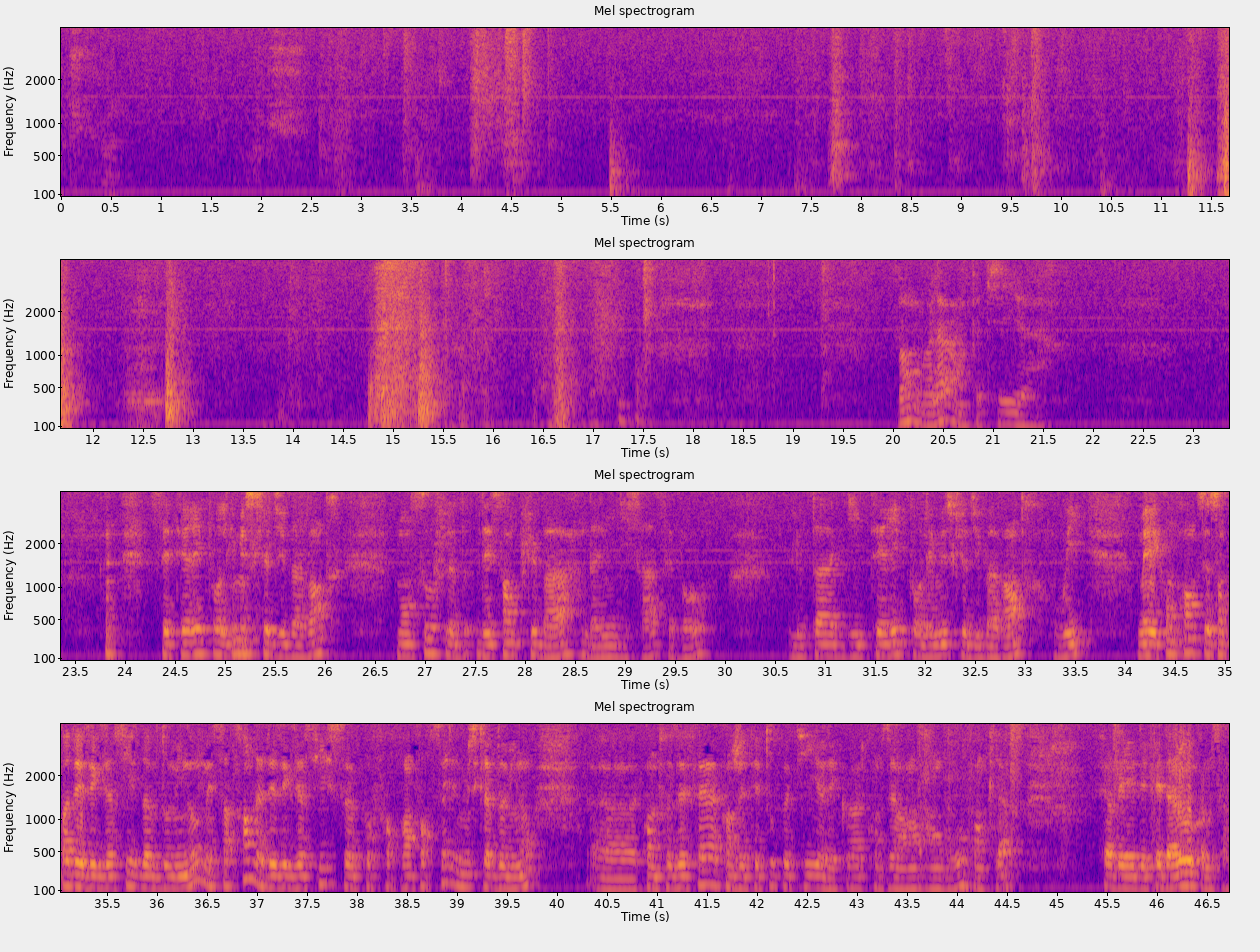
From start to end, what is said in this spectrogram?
Bon, voilà un petit... Euh, c'est terrible pour les muscles du bas-ventre. Mon souffle descend plus bas. Dani dit ça, c'est beau. Luta dit terrible pour les muscles du bas-ventre. Oui, mais comprends que ce ne sont pas des exercices d'abdominaux, mais ça ressemble à des exercices pour renforcer les muscles abdominaux euh, qu'on faisait faire quand j'étais tout petit à l'école, qu'on faisait en, groupe, en classe, faire des, des pédalos comme ça.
